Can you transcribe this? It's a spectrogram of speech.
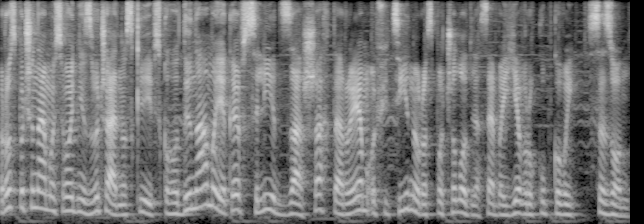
Розпочинаємо сьогодні, звичайно, з київського Динамо, яке вслід за Шахтарем офіційно розпочало для себе єврокубковий сезон.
